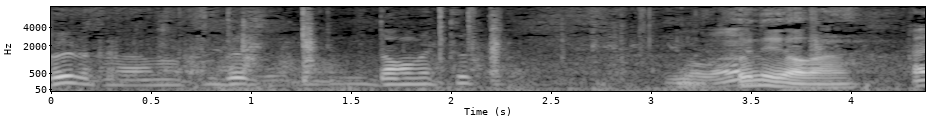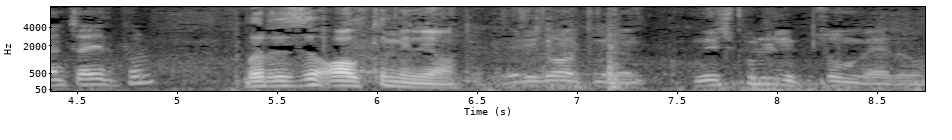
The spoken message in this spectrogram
bir bir davom etib puli yo'q ha? Qancha edi pul? Bir yuz olti million. Bir yuz olti million. Nechi pullik summa edi u?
